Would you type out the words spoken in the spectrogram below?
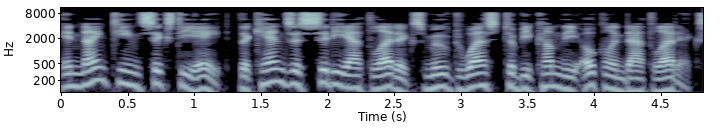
In 1968, the Kansas City Athletics moved west to become the Oakland Athletics.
